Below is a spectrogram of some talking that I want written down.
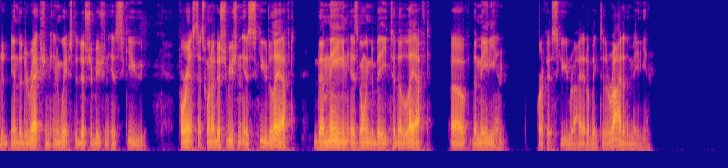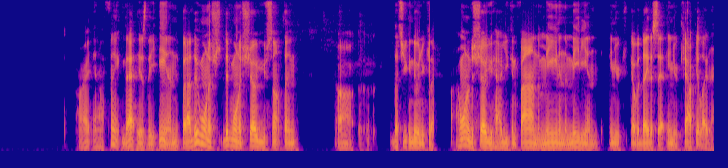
the, in the direction in which the distribution is skewed. For instance, when a distribution is skewed left, the mean is going to be to the left of the median. Or if it's skewed right, it'll be to the right of the median. All right, and I think that is the end. But I do want to did want to show you something uh, that you can do in your calculator. I wanted to show you how you can find the mean and the median in your of a data set in your calculator.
